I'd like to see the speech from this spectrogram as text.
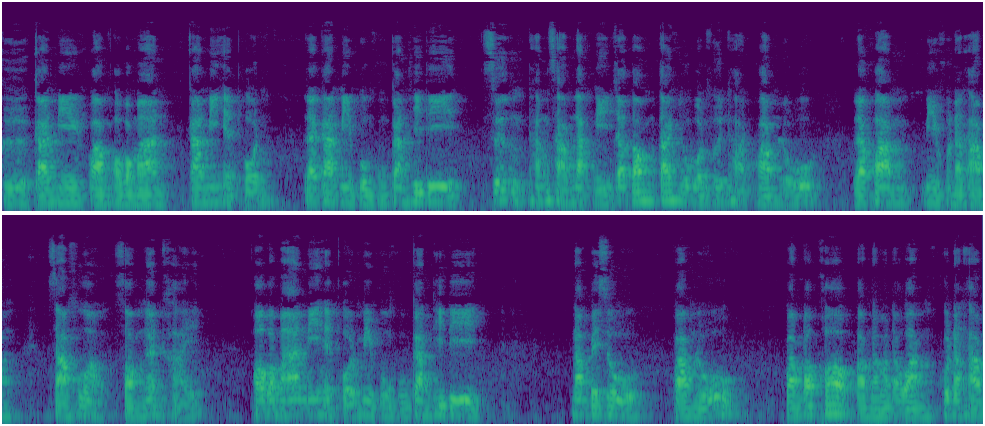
คือ การมีความพอประมาณ การมีเหตุผล และการมีภูมิคุ้มกันที่ดี ซึ่งทั้ง 3 หลักนี้จะต้องตั้งอยู่บนพื้นฐานความรู้ และความมีคุณธรรมสามห่วงสองเงื่อนไข พอประมาณมีเหตุผลมีภูมิคุ้มกันที่ดีนำไปสู่ความรู้ ความรอบคอบ ความระมัดระวัง คุณธรรม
